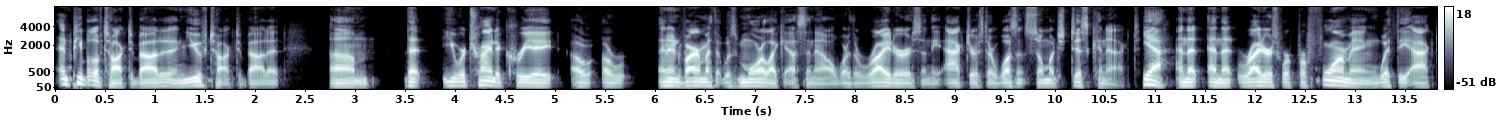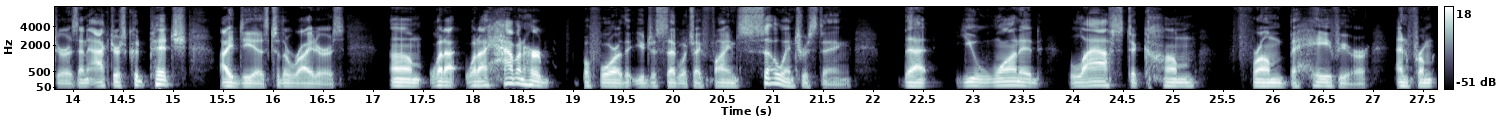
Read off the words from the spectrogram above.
and people have talked about it, and you've talked about it, um, that you were trying to create a, a an environment that was more like SNL, where the writers and the actors there wasn't so much disconnect, yeah and that and that writers were performing with the actors, and actors could pitch ideas to the writers. Um, what I what I haven't heard before that you just said, which I find so interesting, that you wanted laughs to come from behavior and from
